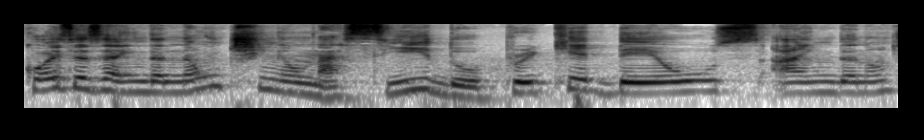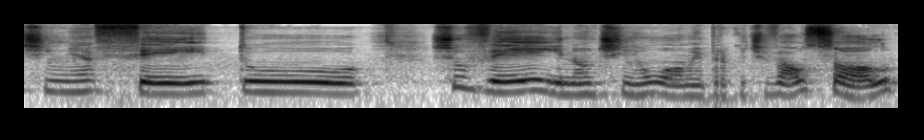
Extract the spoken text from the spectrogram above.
Coisas ainda não tinham nascido porque Deus ainda não tinha feito chover e não tinha o homem para cultivar o solo.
